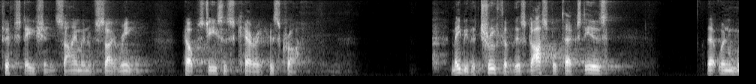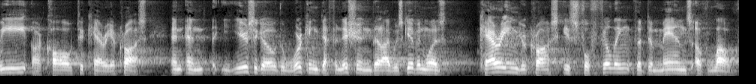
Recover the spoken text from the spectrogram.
Fifth station, Simon of Cyrene helps Jesus carry his cross maybe the truth of this gospel text is that when we are called to carry a cross, and, and years ago, the working definition that I was given was carrying your cross is fulfilling the demands of love.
